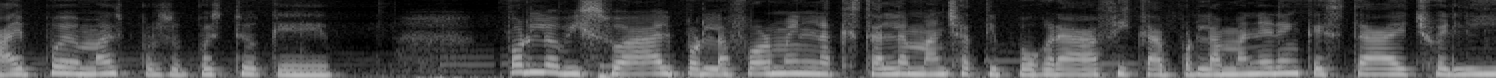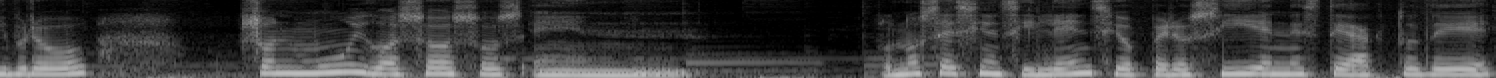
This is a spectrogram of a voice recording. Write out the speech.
Hay poemas, por supuesto, que por lo visual, por la forma en la que está la mancha tipográfica, por la manera en que está hecho el libro, son muy gozosos en, pues, no sé si en silencio, pero sí en este acto de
